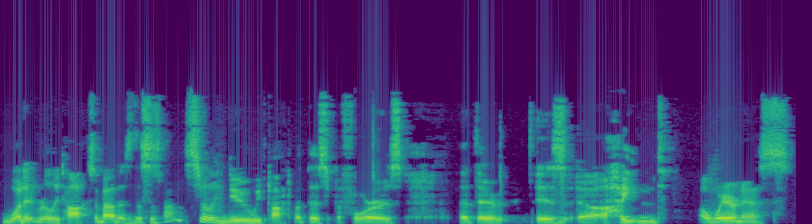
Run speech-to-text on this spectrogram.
what it really talks about is this is not necessarily new. We've talked about this before, is that there is a heightened awareness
